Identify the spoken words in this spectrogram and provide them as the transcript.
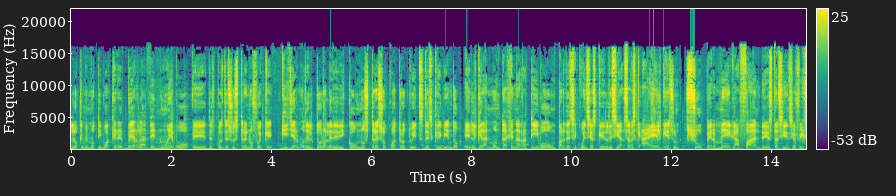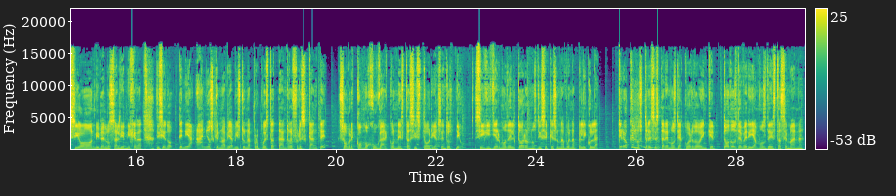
lo que me motivó a querer verla de nuevo eh, después de su estreno fue que Guillermo del Toro le dedicó unos tres o cuatro tweets describiendo el gran montaje narrativo o un par de secuencias que él decía, sabes que a él que es un súper mega fan de esta ciencia ficción y de los alienígenas, diciendo, tenía años que no había visto una propuesta tan refrescante sobre cómo jugar con estas historias. Entonces digo, si Guillermo del Toro nos dice que es una buena película, creo que los tres estaremos de acuerdo en que todos deberíamos de esta semana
